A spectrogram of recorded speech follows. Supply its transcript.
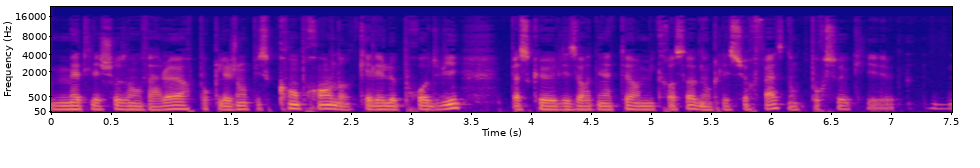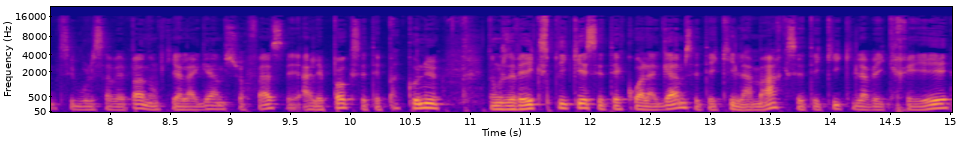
mettre les choses en valeur pour que les gens puissent comprendre quel est le produit parce que les ordinateurs Microsoft donc les Surface donc pour ceux qui si vous ne le savez pas donc il y a la gamme Surface et à l'époque c'était pas connu. Donc je devais expliquer c'était quoi la gamme c'était qui la marque c'était qui qui l'avait créé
